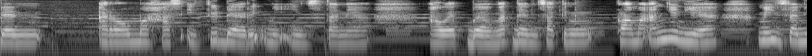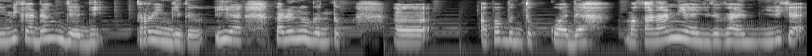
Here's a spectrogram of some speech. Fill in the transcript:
Dan aroma khas itu dari mie instan yang awet banget dan saking kelamaannya nih ya. Mie instan ini kadang jadi kering gitu. Iya kadang ngebentuk eh, apa bentuk wadah makanannya gitu kan jadi kayak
